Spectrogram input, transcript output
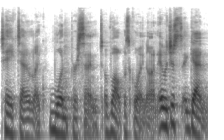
take down like 1% of what was going on. It was just again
